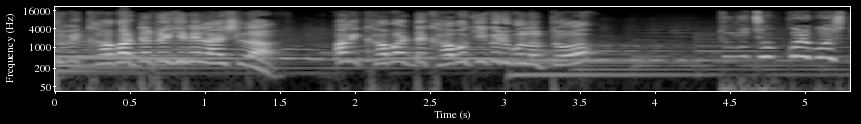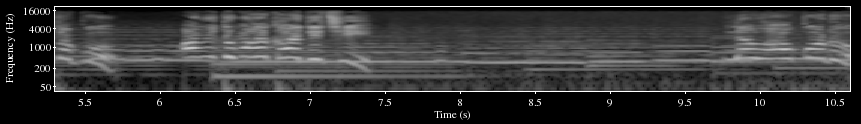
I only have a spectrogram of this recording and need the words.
তুমি খাবারটা তো এখানে লাসলা আমি খাবারটা খাব কি করে বলো তো? চুপ করে বসে থাকো। আমি তোমাকে খাই দিচ্ছি। লাউ হাও করো।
